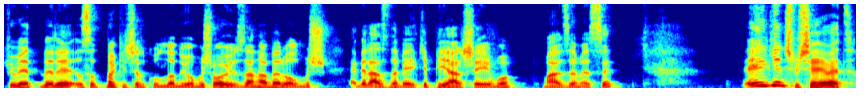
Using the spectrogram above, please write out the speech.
küvetleri ısıtmak için kullanıyormuş. O yüzden haber olmuş. E biraz da belki PR şeyi bu malzemesi. E ilginç bir şey evet.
